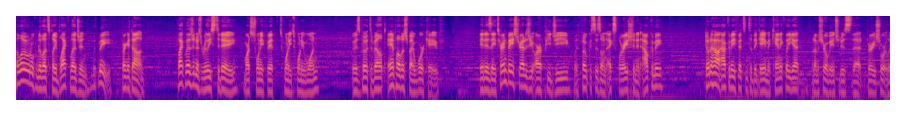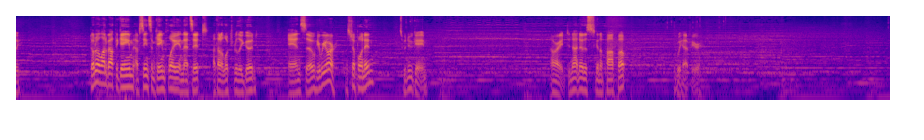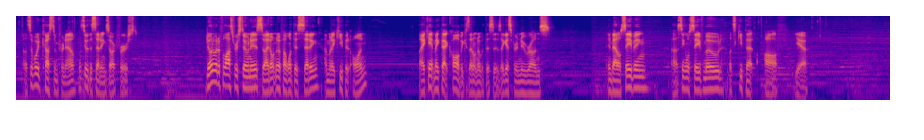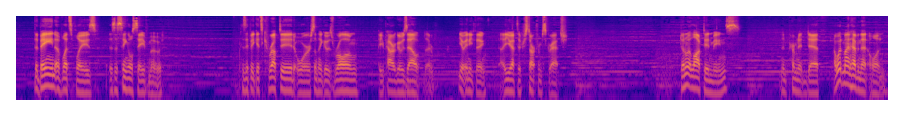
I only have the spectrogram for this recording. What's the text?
Hello and welcome to Let's Play Black Legend with me, Bring It On. Black Legend is released today, March 25th, 2021. It was both developed and published by Warcave. It is a turn-based strategy RPG with focuses on exploration and alchemy. Don't know how alchemy fits into the game mechanically yet, but I'm sure we'll be introduced to that very shortly. Don't know a lot about the game, I've seen some gameplay and that's it. I thought it looked really good. And so here we are. Let's jump on in to a new game. Alright, did not know this was going to pop up. We have here? Let's avoid custom for now. Let's see what the settings are first. Don't know what a Philosopher's Stone is, so I don't know if I want this setting. I'm going to keep it on. I can't make that call because I don't know what this is. I guess for new runs. In battle saving, uh, single save mode. Let's keep that off. Yeah. The bane of Let's Plays is a single save mode. Because if it gets corrupted or something goes wrong, your power goes out, or you know, anything, uh, you have to start from scratch. Don't know what locked in means. Then permanent death. I wouldn't mind having that on.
